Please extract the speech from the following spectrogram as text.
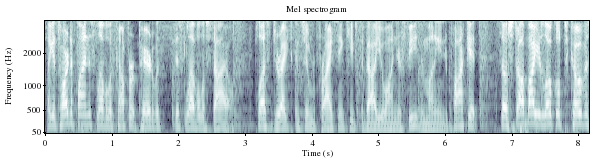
Like it's hard to find this level of comfort paired with this level of style. Plus, direct consumer pricing keeps the value on your feet, the money in your pocket. So stop by your local Tacova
